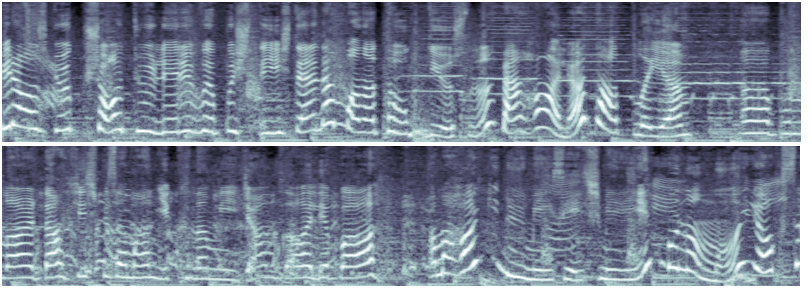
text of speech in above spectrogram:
biraz gökkuşağı tüyleri yapıştı işte. Neden bana tavuk diyorsunuz? Ben hala tatlıyım. Aa, bunlardan hiçbir zaman yıkınamayacağım galiba. Ama hangi düğmeyi seçmeliyim? Bunu mu yoksa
